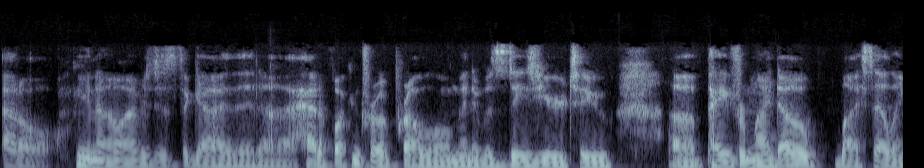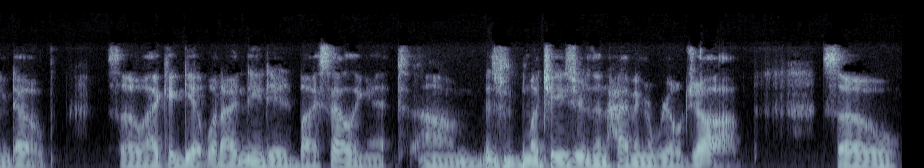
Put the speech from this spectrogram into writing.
at all. You know, I was just a guy that uh, had a fucking drug problem, and it was easier to uh, pay for my dope by selling dope. So I could get what I needed by selling it. Um, it's much easier than having a real job. So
